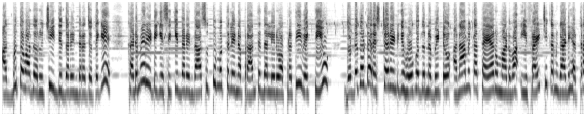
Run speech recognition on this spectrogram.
ಅದ್ಭುತವಾದ ರುಚಿ ಇದ್ದುದರಿಂದ ಜೊತೆಗೆ ಕಡಿಮೆ ರೇಟಿಗೆ ಸಿಕ್ಕಿದ್ದರಿಂದ ಸುತ್ತಮುತ್ತಲಿನ ಪ್ರಾಂತ್ಯದಲ್ಲಿರುವ ಪ್ರತಿ ವ್ಯಕ್ತಿಯು ದೊಡ್ಡ ದೊಡ್ಡ ರೆಸ್ಟೋರೆಂಟ್ಗೆ ಹೋಗೋದನ್ನ ಬಿಟ್ಟು ಅನಾಮಿಕ ತಯಾರು ಮಾಡುವ ಈ ಫ್ರೈಡ್ ಚಿಕನ್ ಗಾಡಿ ಹತ್ರ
